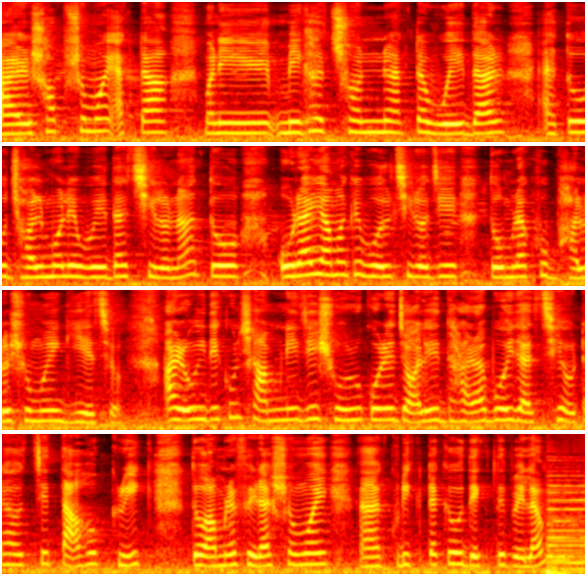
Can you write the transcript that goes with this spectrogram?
আর সব সময় একটা মানে মেঘাচ্ছন্ন একটা ওয়েদার এত ঝলমলে ওয়েদার ছিল না। তো ওরাই আমাকে বলছিল যে, তোমরা খুব ভালো সময়ে গিয়েছো। আর ওই দেখুন, সামনে যে সরু করে জলের ধারা বয়ে যাচ্ছে, ওটা হচ্ছে তাহ ক্রিক তো আমরা ফেরার সময় ক্রিকটাকেও দেখতে পেলাম।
